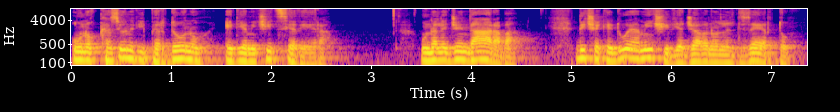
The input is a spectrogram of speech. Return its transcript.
un'occasione di perdono e di amicizia vera. Una leggenda araba dice che due amici viaggiavano nel deserto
